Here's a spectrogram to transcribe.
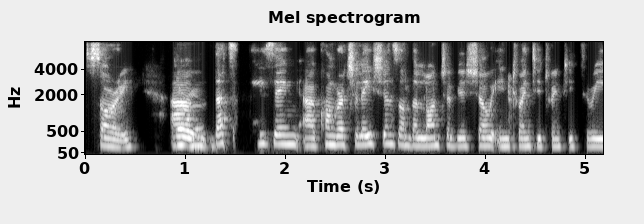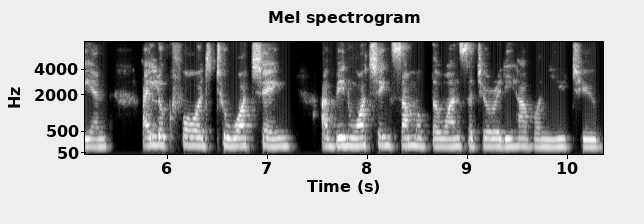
Sorry. Um, that's amazing. Uh, congratulations on the launch of your show in 2023. And I look forward to watching. I've been watching some of the ones that you already have on YouTube.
